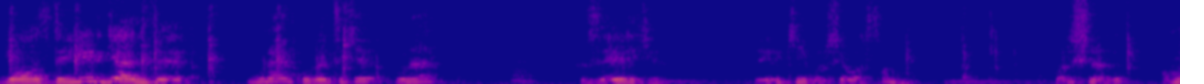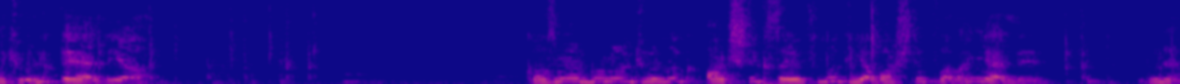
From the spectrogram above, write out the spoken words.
Ya zehir geldi. Bu ne? Kuvvet 2. Bu ne? Zehir 2. Zehir 2'yi Barış'a bassam mı? Barış nerede? Ama körlük değerli ya. Kazma yorgunluğu, körlük, açlık, zayıflık, yavaşlık falan geldi. Bu ne?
